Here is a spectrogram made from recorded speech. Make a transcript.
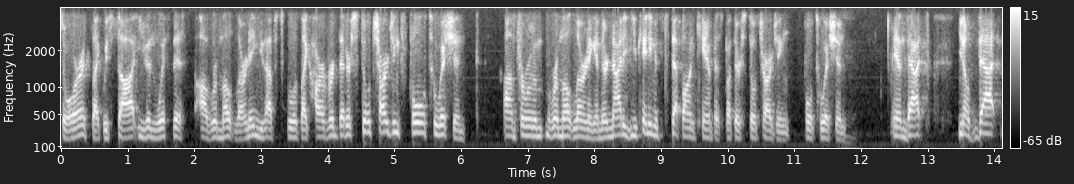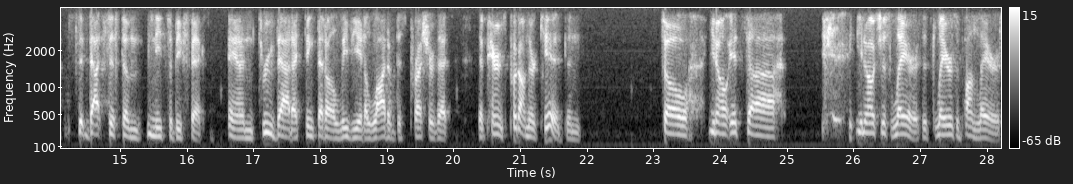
soar. It's like we saw even with this uh, remote learning. You have schools like Harvard that are still charging full tuition um, for rem- remote learning, and they're not. You can't even step on campus, but they're still charging full tuition, and that you know that that system needs to be fixed. And through that, I think that'll alleviate a lot of this pressure that that parents put on their kids. And so, you know, it's uh, you know, it's just layers. It's layers upon layers.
